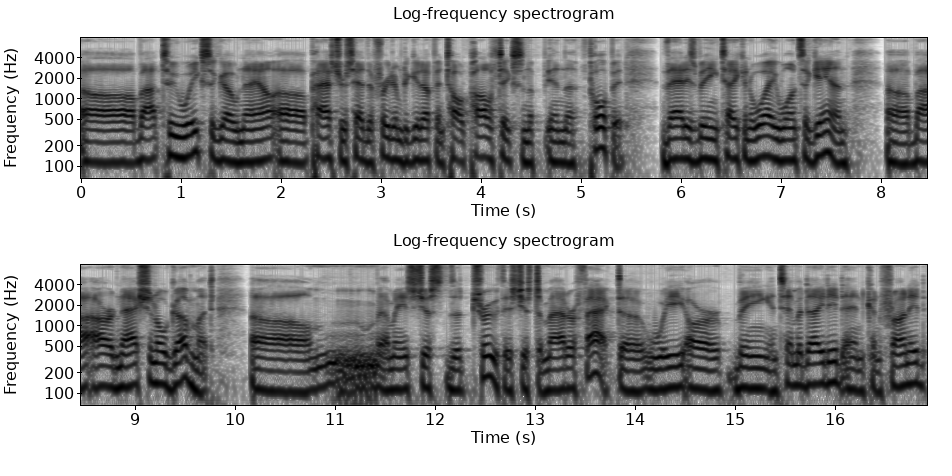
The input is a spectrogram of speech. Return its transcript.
uh, about two weeks ago now, uh, pastors had the freedom to get up and talk politics in the, in the pulpit. That is being taken away once again uh, by our national government. Um, I mean, it's just the truth. It's just a matter of fact. Uh, we are being intimidated and confronted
